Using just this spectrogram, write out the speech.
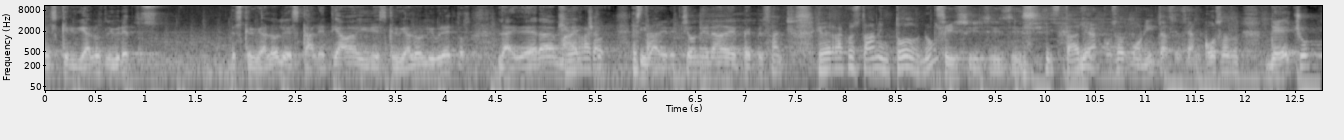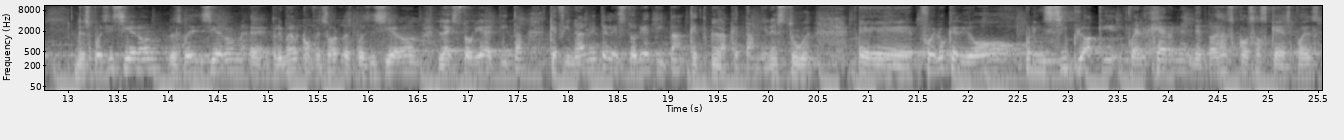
escribía los libretos. Escribía los, escaleteaba y escribía los libretos. La idea era de Maecha berraco. y la dirección era de Pepe Sánchez. Qué berracos estaban en todo, ¿no? Sí, sí, sí, sí. Sí, y eran cosas bonitas, sean cosas. De hecho, después hicieron, después hicieron, eh, primero el confesor, después hicieron la historia de Tita, que finalmente la historia de Tita, que, en la que también estuve, eh, fue lo que dio principio aquí, fue el germen de todas esas cosas que después,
